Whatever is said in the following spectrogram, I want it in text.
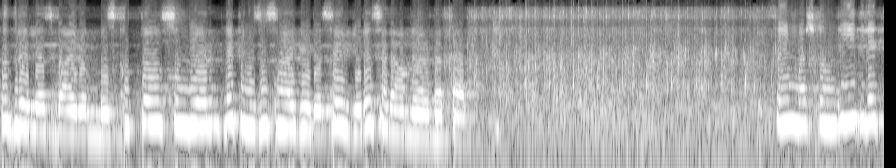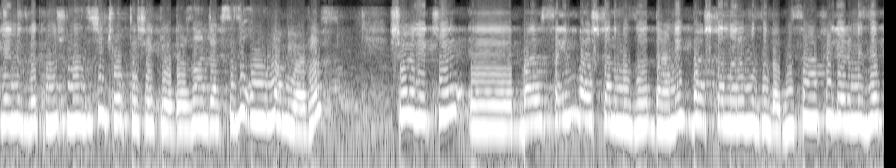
Hıdrellez bayramımız kutlu olsun diyorum. Hepinizi saygıyla, sevgiyle selamlıyorum efendim. Sayın Başkanım iyi dilekleriniz ve konuşmanız için çok teşekkür ediyoruz. Ancak sizi uğurlamıyoruz. Şöyle ki e, Sayın Başkanımızı, dernek başkanlarımızı ve misafirlerimizi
